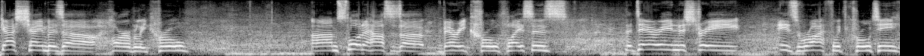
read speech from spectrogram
Gas chambers are horribly cruel. Um, slaughterhouses are very cruel places. The dairy industry is rife with cruelty.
